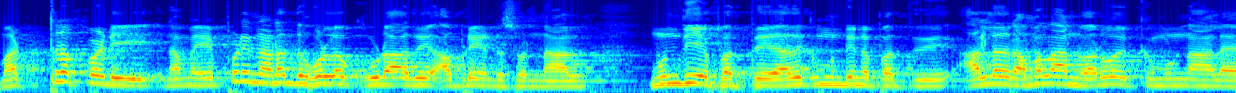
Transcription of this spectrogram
மற்றபடி நம்ம எப்படி நடந்து கொள்ளக்கூடாது அப்படி என்று சொன்னால் முந்திய பத்து அதுக்கு முந்தின பத்து அல்லது ரமலான் வருவதற்கு முன்னால்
